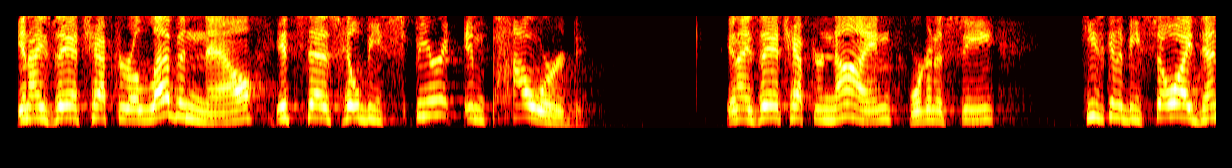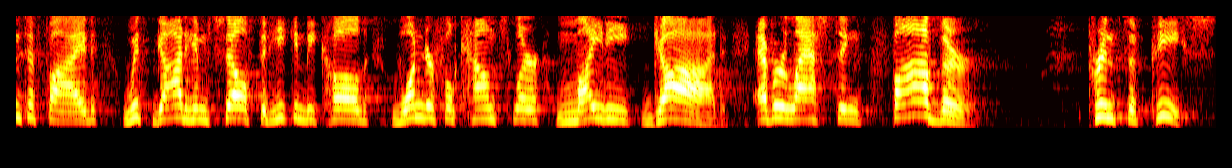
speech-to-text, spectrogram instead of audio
In Isaiah chapter 11 now, it says he'll be spirit empowered. In Isaiah chapter 9, we're going to see he's going to be so identified with God himself that he can be called Wonderful Counselor, Mighty God, Everlasting Father, Prince of Peace.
